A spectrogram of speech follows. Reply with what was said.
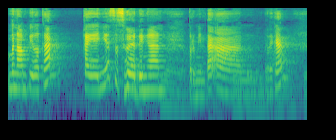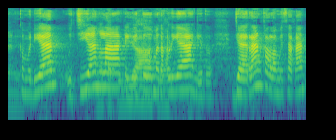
menampilkan kayaknya sesuai dengan Iya, iya. permintaan, Iya, permintaan. ya kan? Iya, iya. Kemudian ujian Mata lah kayak kuliah, gitu, mata ya. kuliah gitu. Jarang kalau misalkan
